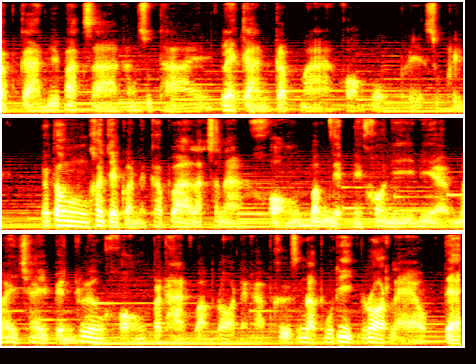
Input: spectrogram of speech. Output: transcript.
กับการพิพากษาครั้งสุดท้าย และการกลับมาขององค์พระเยซูคริสต์ ก็ต้องเข้าใจก่อนนะครับว่าลักษณะของบำเหน็จในข้อนี้เนี่ยไม่ใช่เป็นเรื่องของประธานความรอดนะครับ คือสำหรับผู้ที่รอดแล้ว แต่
